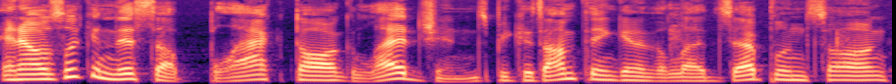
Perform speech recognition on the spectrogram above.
and I was looking this up, black dog legends, because I'm thinking of the Led Zeppelin song.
